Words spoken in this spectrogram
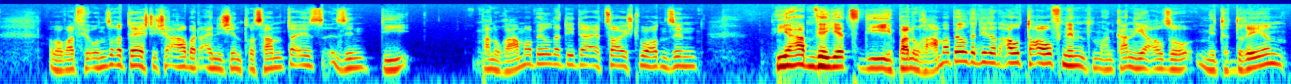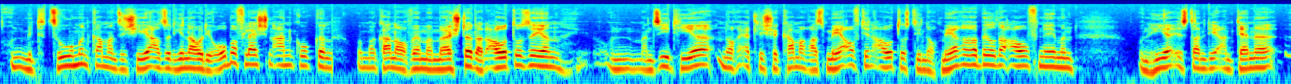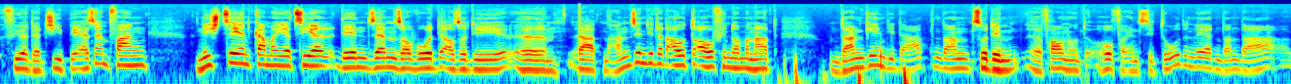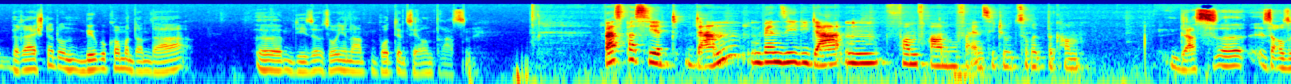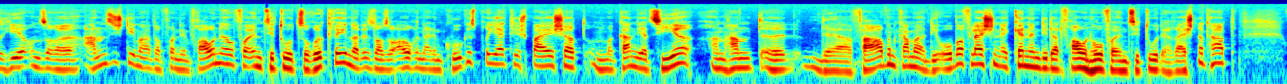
Aber was für unsere technische Arbeit eigentlich interessanter ist, sind die Panoramabilder, die da erzeugt worden sind. Hier haben wir jetzt die Panoramabilder, die das Auto aufnimmt. Man kann hier also mit Drehen und mit Zoomen kann man sich hier also genau die Oberflächen angucken. Und man kann auch, wenn man möchte, das Auto sehen. Und man sieht hier noch etliche Kameras mehr auf den Autos, die noch mehrere Bilder aufnehmen. Und hier ist dann die Antenne für den GPS-Empfang. Nicht sehen kann man jetzt hier den Sensor, wo also die äh, Daten an sind, die das Auto aufgenommen hat. Und dann gehen die Daten dann zu dem äh, Fraunhofer Institut und werden dann da berechnet und wir bekommen dann da äh, diese sogenannten potenziellen Trassen. Was passiert dann, wenn Sie die Daten vom Fraunhofer Institut zurückbekommen? Das äh, ist also hier unsere Ansicht, die wir von dem Fraunhofer Institut zurückkriegen. Das ist also auch in einem QGIS-Projekt gespeichert. Und man kann jetzt hier anhand äh, der Farben kann man die Oberflächen erkennen, die das Fraunhofer Institut errechnet hat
